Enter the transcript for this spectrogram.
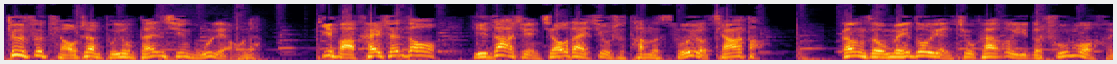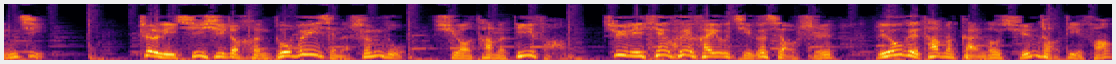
这次挑战不用担心无聊了。一把开山刀，一大卷胶带就是他们所有家当。刚走没多远，就看鳄鱼的出没痕迹。这里栖息着很多危险的生物，需要他们提防。距离天黑还有几个小时，留给他们赶路寻找地方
